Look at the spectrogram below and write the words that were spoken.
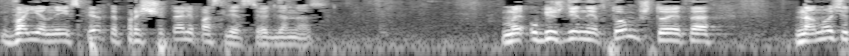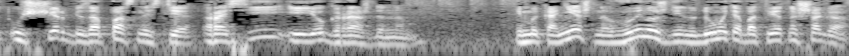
военные эксперты просчитали последствия для нас. Мы убеждены в том, что это наносит ущерб безопасности России и ее гражданам. И мы, конечно, вынуждены думать об ответных шагах.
